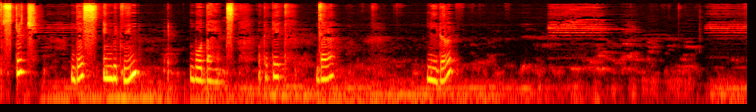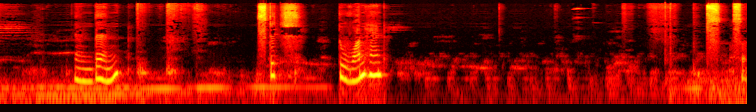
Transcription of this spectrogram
stitch this in between both the hands. Okay take the needle. And then stitch to one hand. Sorry.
